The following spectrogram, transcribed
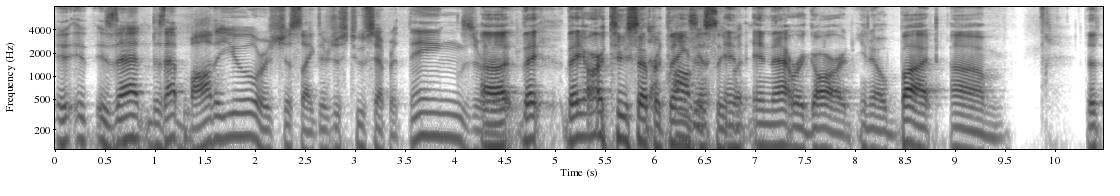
I- i- Is that does that bother you, or it's just like they're just two separate things? Or Uh, they they are two separate things Obviously, in, in, but- in that regard, you know. But um, the,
